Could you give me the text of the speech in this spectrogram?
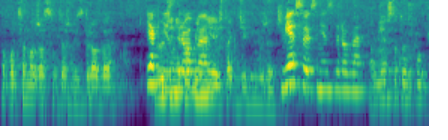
Owoce morza są też niezdrowe. Jak Ludzie nie niezdrowe? powinni jeść tak dziwnych rzeczy. Mięso jest niezdrowe. A mięso to już w ogóle.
